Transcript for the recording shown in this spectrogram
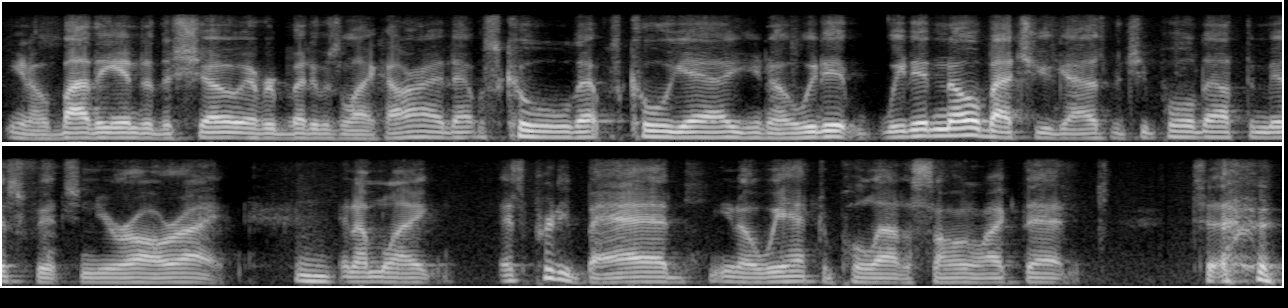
you know by the end of the show, everybody was like, "All right, that was cool, that was cool, yeah." You know, we did we didn't know about you guys, but you pulled out the Misfits, and you're all right. Mm. And I'm like, it's pretty bad. You know, we have to pull out a song like that to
